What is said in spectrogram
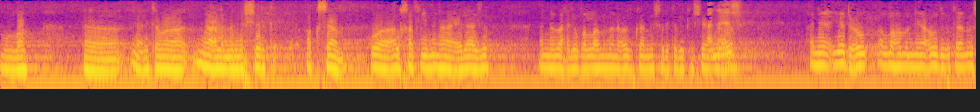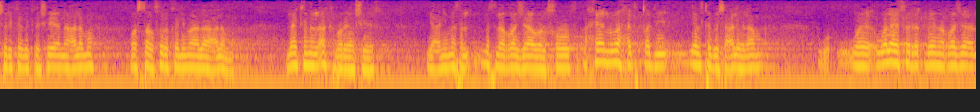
الله. آه يعني كما نعلم أن الشرك أقسام والخفي منها علاجه أن الواحد يقول اللهم إنا نعوذ بك أن نشرك بك شيئا أن إيش؟ أن يدعو اللهم إني أعوذ بك أن أشرك بك شيئا أعلمه وأستغفرك لما لا أعلمه. لكن الأكبر يا شيخ يعني مثل مثل الرجاء والخوف أحيانا الواحد قد يلتبس عليه الأمر ولا يفرق بين الرجاء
